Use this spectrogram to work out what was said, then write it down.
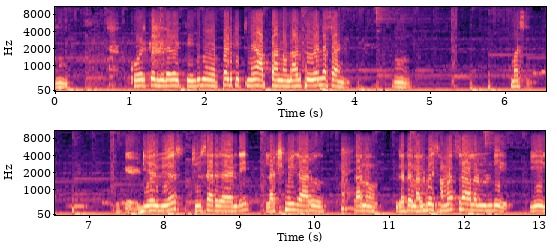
కోరిక కోరికలు నిలబెట్టింది. మేము ఎప్పటికి ఇట్లనే వస్తాను నలభై ఏళ్ళ సండి. మస్త్ మస్తు డియర్ వ్యూయర్స్ చూశారు కదండి లక్ష్మి గారు తను గత నలభై సంవత్సరాల నుండి ఈ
